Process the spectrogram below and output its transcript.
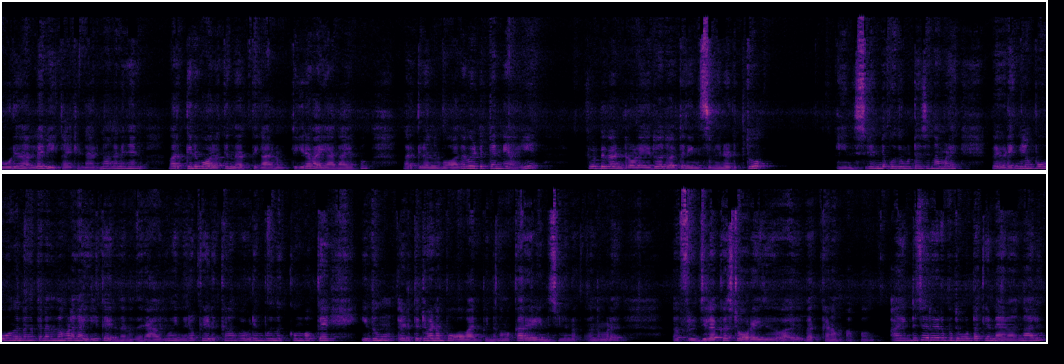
ബോഡി നല്ല വീക്ക് ആയിട്ടുണ്ടായിരുന്നു. അങ്ങനെ ഞാൻ വർക്കിന് പോലൊക്കെ നിർത്തി. കാരണം തീരെ വയ്യാതായപ്പം വർക്കിനൊന്നും പോകാതെ വീട്ടിൽ തന്നെയായി ഫുഡ് കൺട്രോൾ ചെയ്തു. അതുപോലെ തന്നെ ഇൻസുലിൻ എടുത്തു. ഇൻസുലിന്റെ ബുദ്ധിമുട്ട് വെച്ചാൽ നമ്മൾ ഇപ്പോൾ എവിടെയെങ്കിലും പോകുന്നുണ്ടെങ്കിൽ തന്നെ അത് നമ്മളെ കയ്യിൽ കരുതണത് രാവിലെ വൈകുന്നേരമൊക്കെ എടുക്കണം. അപ്പോൾ എവിടെയും പോയി നിൽക്കുമ്പോൾ ഒക്കെ ഇതും എടുത്തിട്ട് വേണം പോകാൻ പിന്നെ നമുക്കറിയാം ഇൻസുലിൻ നമ്മൾ ഫ്രിഡ്ജിലൊക്കെ സ്റ്റോറേജ് വെക്കണം. അപ്പം അതിന്റെ ചെറിയൊരു ബുദ്ധിമുട്ടൊക്കെ ഉണ്ടായിരുന്നു. എന്നാലും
